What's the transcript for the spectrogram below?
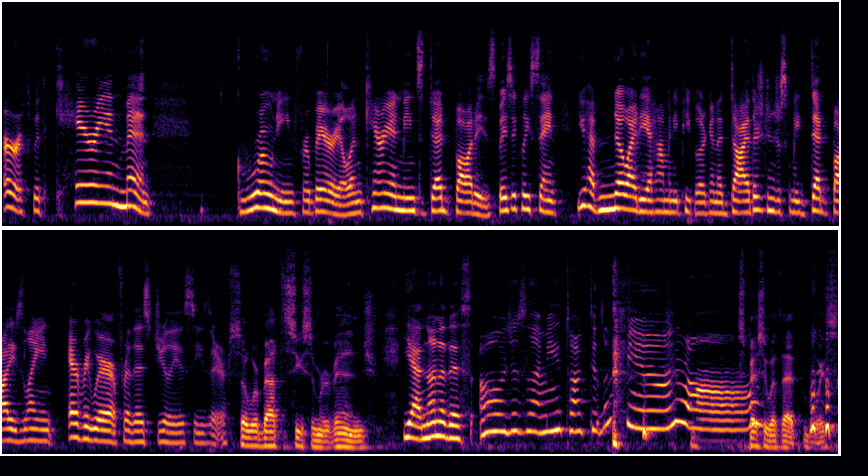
earth with carrion men groaning for burial. And carrion means dead bodies, basically saying, You have no idea how many people are going to die. There's gonna just going to be dead bodies laying everywhere for this Julius Caesar. so we're about to see some revenge, Yeah, none of this, oh, just let me talk to the funeral. especially with that voice.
